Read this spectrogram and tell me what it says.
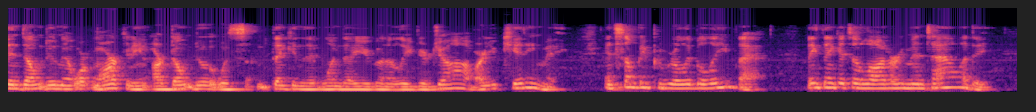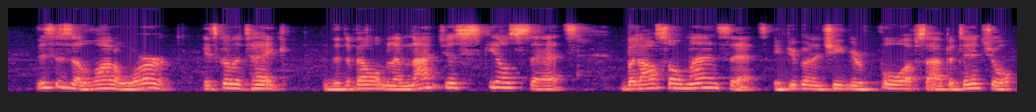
Then don't do network marketing or don't do it with thinking that one day you're going to leave your job. Are you kidding me? And some people really believe that. They think it's a lottery mentality this is a lot of work. It's going to take the development of not just skill sets, but also mindsets if you're going to achieve your full upside potential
